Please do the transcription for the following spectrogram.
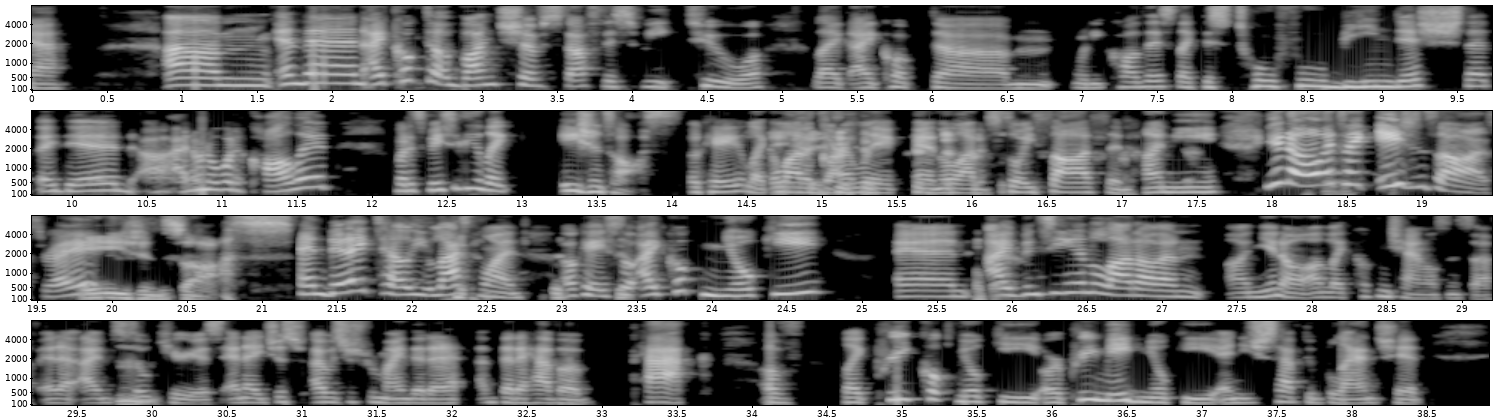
Um, and then I cooked a bunch of stuff this week too. Like I cooked, um, what do you call this? Like this tofu bean dish that I did. Uh, I don't know what to call it, but it's basically like Asian sauce. Okay. Like a lot of garlic and a lot of soy sauce and honey. You know, it's like Asian sauce, right? Asian sauce. And did I tell you last one? Okay, so I cooked gnocchi, and Okay. I've been seeing it a lot on on you know on like cooking channels and stuff. And I, I'm so Mm. curious, and I just I was just reminded that I, that I have a pack of like pre cooked gnocchi or pre made gnocchi, and you just have to blanch it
